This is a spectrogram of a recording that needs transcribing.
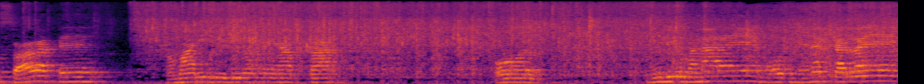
स्वागत है हमारी वीडियो में आपका। और वीडियो बना रहे हैं, बहुत मेहनत कर रहे हैं।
